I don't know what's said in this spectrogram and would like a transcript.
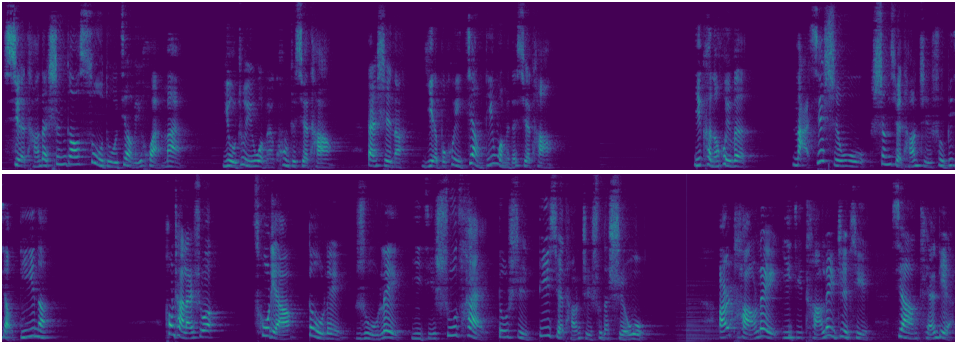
血糖的升高速度较为缓慢，有助于我们控制血糖，但是呢，也不会降低我们的血糖。你可能会问，哪些食物升血糖指数比较低呢？通常来说，粗粮、豆类、乳类以及蔬菜都是低血糖指数的食物，而糖类以及糖类制品，像甜点。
